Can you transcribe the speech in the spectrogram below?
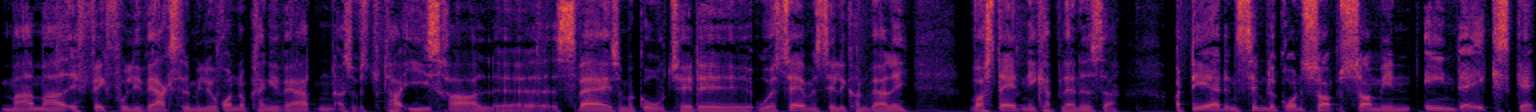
meget, meget effektfuldt iværksættermiljø rundt omkring i verden. Altså hvis du tager Israel, øh, Sverige, som er gode til det, USA med Silicon Valley, hvor staten ikke har blandet sig. Og det er den simple grund, som, som en, en, der ikke skal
